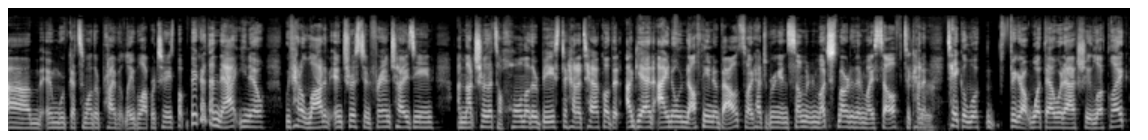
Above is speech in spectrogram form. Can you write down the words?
um, and we've got some other private label opportunities. But bigger than that, you know, we've had a lot of interest in franchising. I'm not sure that's a whole other beast to kind of tackle. That again, I know nothing about, so I'd have to bring in someone much smarter than myself to kind Sure. of take a look, figure out what that would actually look like.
